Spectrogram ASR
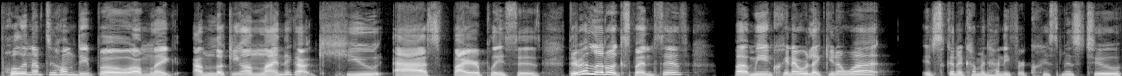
pulling up to Home Depot. I'm like, I'm looking online. They got cute ass fireplaces. They're a little expensive, but me and Karina were like, you know what? It's gonna come in handy for Christmas too.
